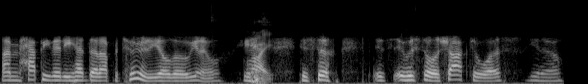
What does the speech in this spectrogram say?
I'm happy that he had that opportunity. Although you know, he, Right. it's still it's, it was still a shock to us. You know,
